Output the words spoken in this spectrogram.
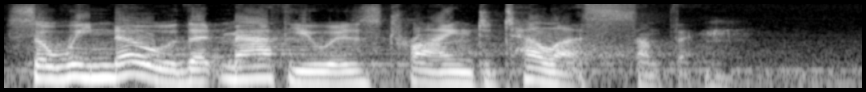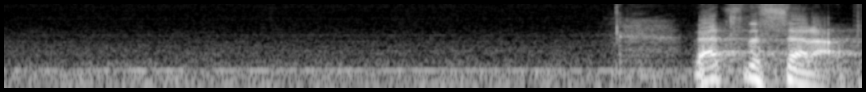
So we know that Matthew is trying to tell us something. That's the setup.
